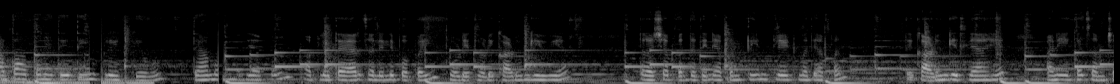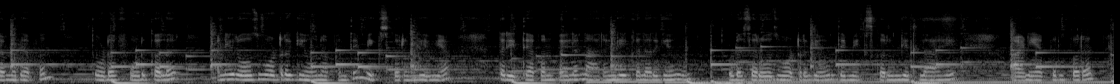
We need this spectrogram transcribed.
आता आपण इथे तीन प्लेट घेऊ. त्यामध्ये आपण आपले तयार झालेले पपई थोडे थोडे काढून घेऊया. तर अशा पद्धतीने आपण तीन प्लेटमध्ये आपण ते काढून घेतले आहेत. आणि एका चमच्यामध्ये आपण थोडं फूड कलर आणि रोज वॉटर घेऊन आपण ते मिक्स करून घेऊया. तर इथे आपण पहिलं नारंगी कलर घेऊन थोडंसं रोज वॉटर घेऊन ते मिक्स करून घेतलं आहे. आणि आपण परत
